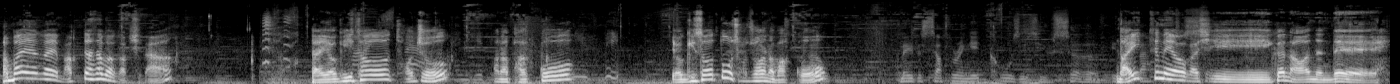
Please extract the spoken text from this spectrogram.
바바야가의 막다사바 갑시다. 자, 여기서 저주 하나 받고, 여기서 또 저주 하나 받고, 나이트메어. 가시가 나왔는데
